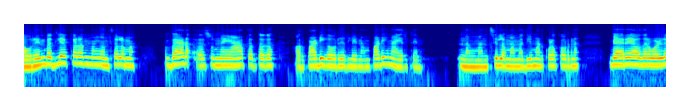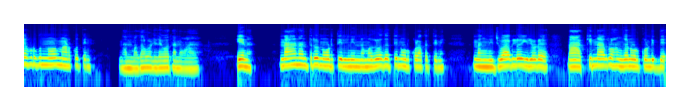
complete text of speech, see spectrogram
ಅವ್ರೇನು ಬದ್ಲಿ ಹಾಕಾರ ನಂಗೆ ಅನ್ಸಲ್ಲಮ್ಮ. ಬೇಡ ಸುಮ್ಮನೆ ಯಾಕತ್ತಾಗ ಅವ್ರ ಪಾಡಿಗೆ ಅವ್ರು ಇರ್ಲಿ ನಮ್ಮ ಪಾಡಿಗೆ ನಾ ಇರ್ತೇನೆ. ನಂಗೆ ಮನ್ಸಿಲ್ಲಮ್ಮ ಮದುವೆ ಮಾಡ್ಕೊಳಕ್ಕೆ ಅವ್ರನ್ನ ಬೇರೆ ಯಾವ್ದಾರು ಒಳ್ಳೆ ಹುಡುಗನ ನೋಡಿ ಮಾಡ್ಕೋತೀನಿ. ನನ್ನ ಮಗ ಒಳ್ಳೆಯವದನವ ಏನು? ನಾನಂತರೂ ನೋಡ್ತಿಲ್ಲ ನಿನ್ನ ಮಗಳ ಗತಿ ನೋಡ್ಕೊಳಕತ್ತೀನಿ. ನಂಗೆ ನಿಜವಾಗ್ಲೂ ಇಲ್ಲೋಡೆ, ನಾ ಅಕ್ಕಿನಾದರೂ ಹಂಗೆ ನೋಡ್ಕೊಂಡಿದ್ದೆ.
